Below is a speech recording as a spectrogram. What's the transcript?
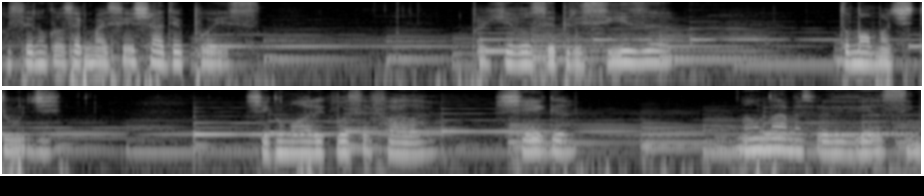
você não consegue mais fechar depois. Porque você precisa tomar uma atitude. Chega uma hora que você fala: chega, não dá mais para viver assim.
